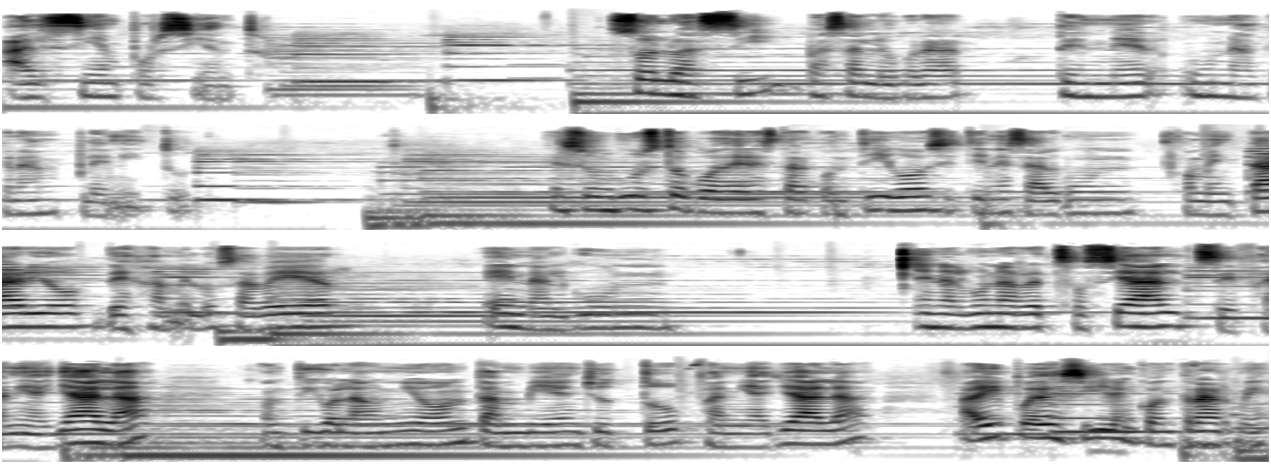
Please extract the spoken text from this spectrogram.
al 100%. Solo así vas a lograr tener una gran plenitud. Es un gusto poder estar contigo. Si tienes algún comentario, déjamelo saber en algún en alguna red social, Fania Ayala, contigo la unión, también YouTube, Fania Ayala Ahí puedes ir a encontrarme.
